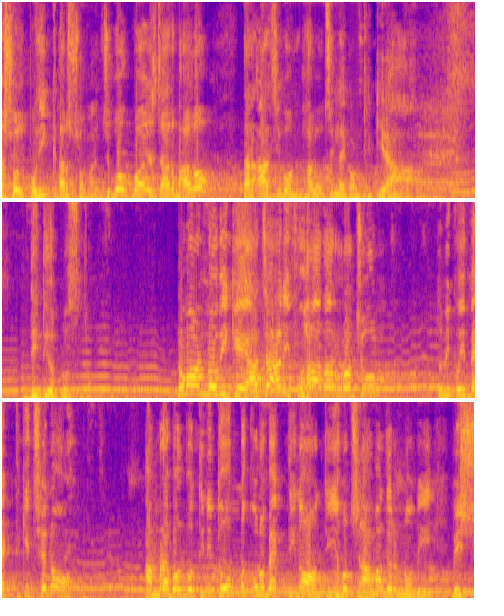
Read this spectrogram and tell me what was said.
আসল পরীক্ষার সময়। যুবক বয়স যার ভালো, তার আজীবন ভালো চিল্লা এখন ঠিকিরা দ্বিতীয় প্রশ্ন। তোমার নবীকে আচারি ফুহাদার রজুল, তুমি কই ব্যক্তিকে চেনো? আমরা বলব, তিনি তো অন্য কোনো ব্যক্তি নন, তিনি হচ্ছেন আমাদের নবী, বিশ্ব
